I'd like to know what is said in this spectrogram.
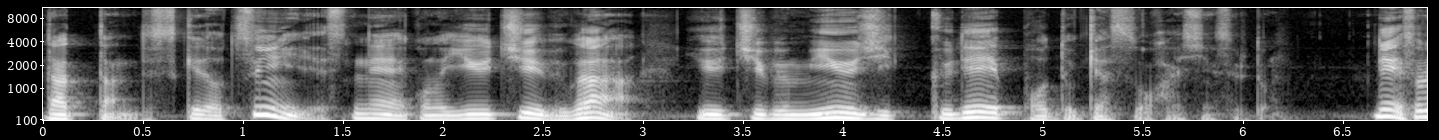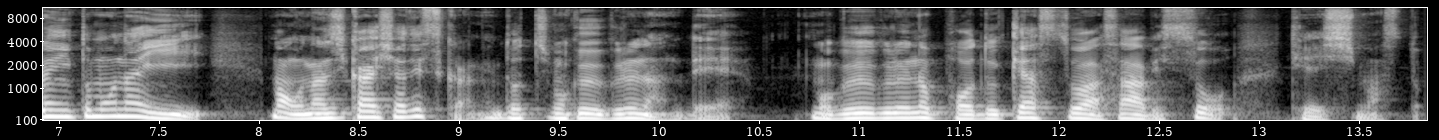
だったんですけど、ついにですね、この YouTube が YouTube Music でポッドキャストを配信すると。で、それに伴い、まあ同じ会社ですからね、どっちも Google なんで、もう Google のポッドキャストはサービスを停止しますと。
